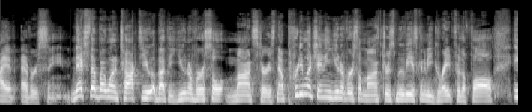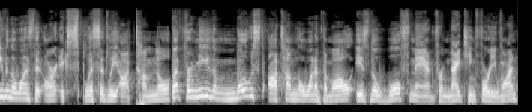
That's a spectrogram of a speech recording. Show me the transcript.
I have ever seen. Next up, I want to talk to you about the Universal Monsters. Now, pretty much any Universal Monsters movie is going to be great for the fall, even the ones that aren't explicitly autumnal. But for me, the most autumnal one of them all is The Wolf Man from 1941,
